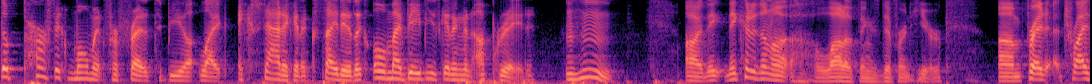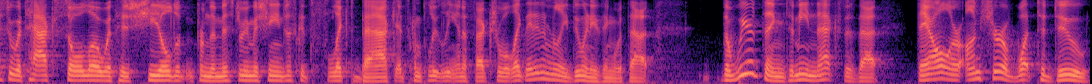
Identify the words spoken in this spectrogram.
the perfect moment for fred to be uh, like ecstatic and excited like oh my baby's getting an upgrade Uh, they they could have done a, a lot of things different here. Um, Fred tries to attack Solo with his shield from the mystery machine, just gets flicked back. It's completely ineffectual. Like they didn't really do anything with that. The weird thing to me next is that they all are unsure of what to do.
